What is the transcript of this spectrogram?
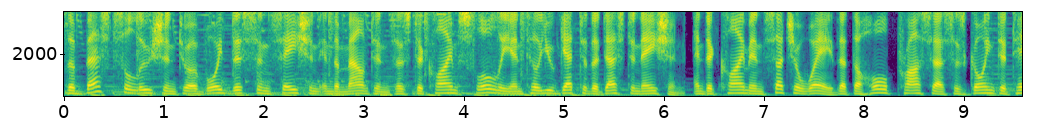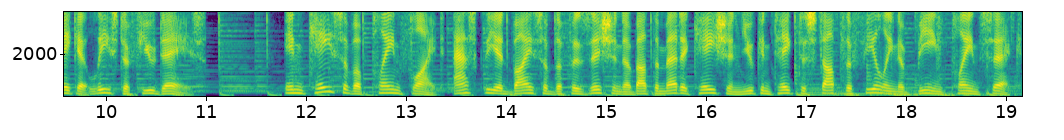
The best solution to avoid this sensation in the mountains is to climb slowly until you get to the destination, and to climb in such a way that the whole process is going to take at least a few days. In case of a plane flight, ask the advice of the physician about the medication you can take to stop the feeling of being plane sick.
